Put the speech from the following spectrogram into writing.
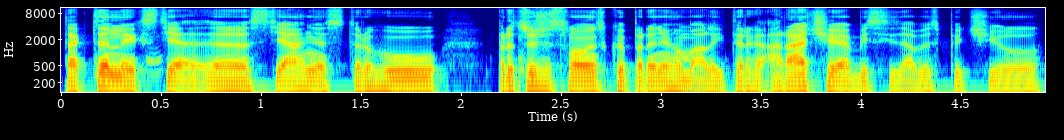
tak ten liek e, stiahne z trhu, pretože Slovensko je pre neho malý trh a radšej, aby si zabezpečil,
